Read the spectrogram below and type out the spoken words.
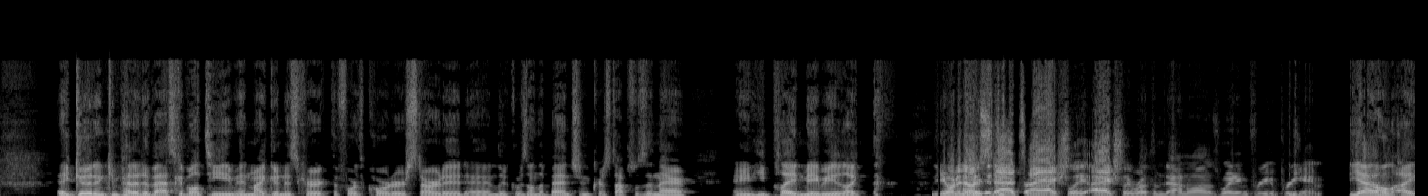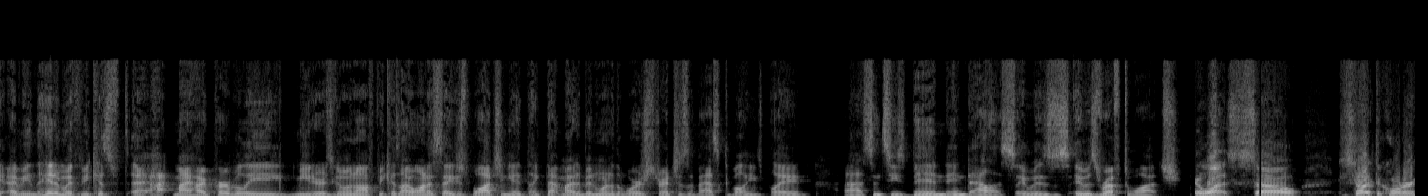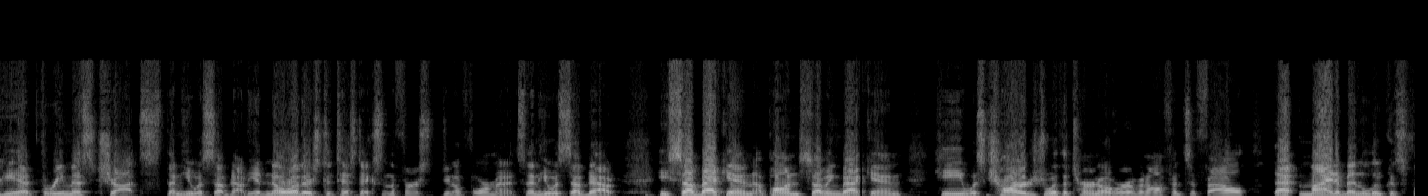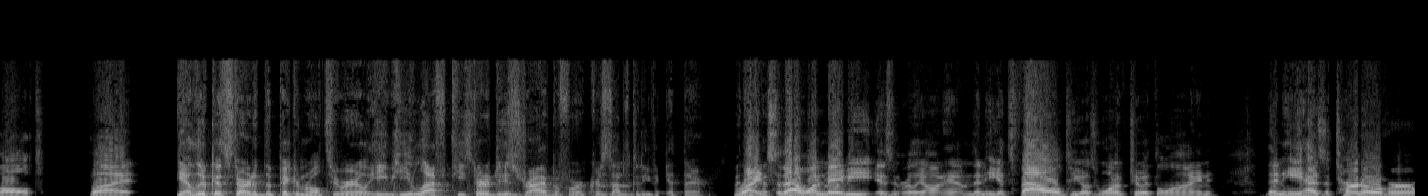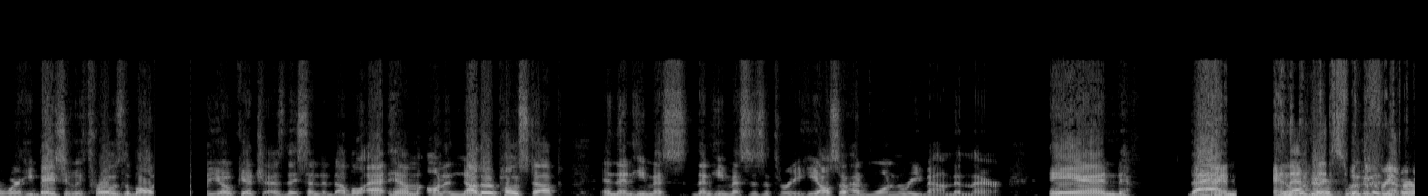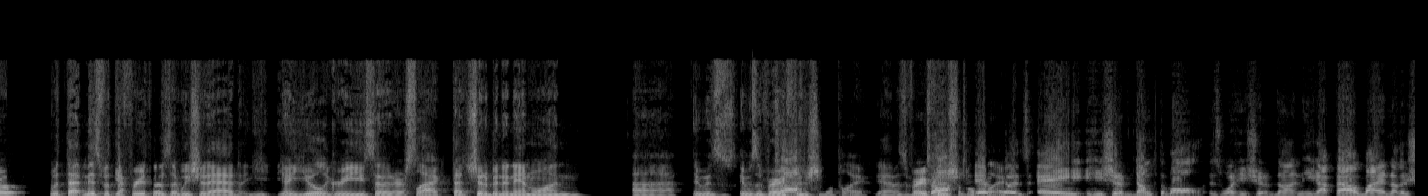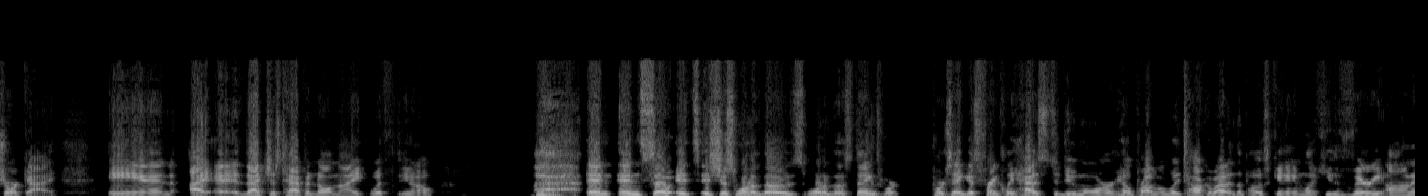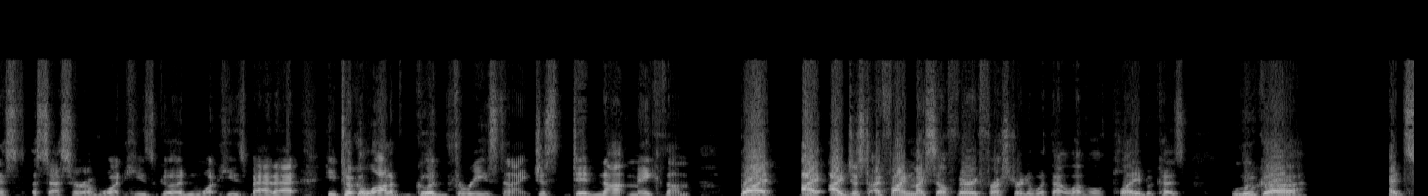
a good and competitive basketball team. And my goodness, Kirk, the fourth quarter started and Luka was on the bench and Kristaps was in there and he played maybe like You want to I know mean, his stats? I actually, I actually wrote them down while I was waiting for you pregame. Yeah. I I mean hit him with me because uh, my hyperbole meter is going off because I want to say just watching it like that might have been one of the worst stretches of basketball he's played uh, since he's been in Dallas. It was it was rough to watch. It was so. To start the quarter, he had three missed shots. Then he was subbed out. He had no other statistics in the first, you know, four minutes. Then he was subbed out. He subbed back in. Upon subbing back in, he was charged with a turnover of an offensive foul. That might have been Luka's fault, but Yeah, Luka started the pick and roll too early. He he left. He started his drive before Kristaps Mhm. could even get there. I right. So that one maybe isn't really on him. Then he gets fouled. He goes one of two at the line. Then he has a turnover where he basically throws the ball to Jokic as they send a double at him on another post up, and then he miss then he misses a three. He also had one rebound in there, and that and and Yeah, that Luka- miss with Luka the free throw with that miss with Yeah. the free throws that we should add. Yeah, you'll agree. You said it in our Slack. That should have been an and one. Uh, it was it was a very Soft. finishable play. Yeah, it was a very soft. finishable It play. was a he should have dunked the ball is what he should have done. He got fouled by another short guy, and I uh, that just happened all night with you know, and and so it's it's just one of those one of those things where Porzingis frankly has to do more. He'll probably talk about it in the post game. Like he's a very honest assessor of what he's good and what he's bad at. He took a lot of good threes tonight, just did not make them. But I I just I find myself very frustrated with that level of play because Luka had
